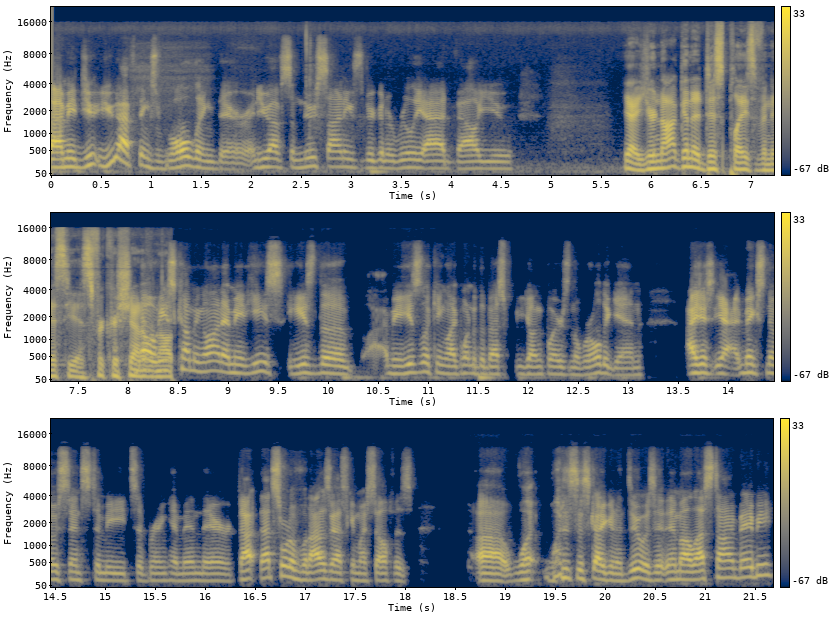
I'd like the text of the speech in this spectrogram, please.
I mean, you you have things rolling there, and you have some new signings that are going to really add value. Yeah, you're not gonna displace Vinicius for Cristiano. No, Ronaldo. he's coming on. I mean, he's he's the. I mean, he's looking like one of the best young players in the world again. I just, yeah, it makes no sense to me to bring him in there. That that's sort of what I was asking myself is, uh, what what is this guy gonna do? Is it MLS time, baby?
